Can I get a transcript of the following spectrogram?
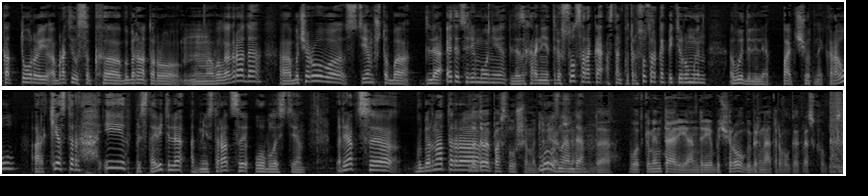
который обратился к губернатору Волгограда Бочарову с тем, чтобы для этой церемонии, для захоронения 340, останков 345 румын, выделили почетный караул, оркестр и представителя администрации области. Реакция губернатора... Ну, давай послушаем эту Мы реакцию. узнаем, да. да. Вот комментарий Андрея Бочарова, губернатора Волгоградской области.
